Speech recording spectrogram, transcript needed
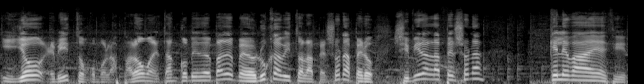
Y yo he visto como las palomas están comiendo el patio, pero nunca he visto a la persona. Pero si viera a la persona, ¿qué le va a decir?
